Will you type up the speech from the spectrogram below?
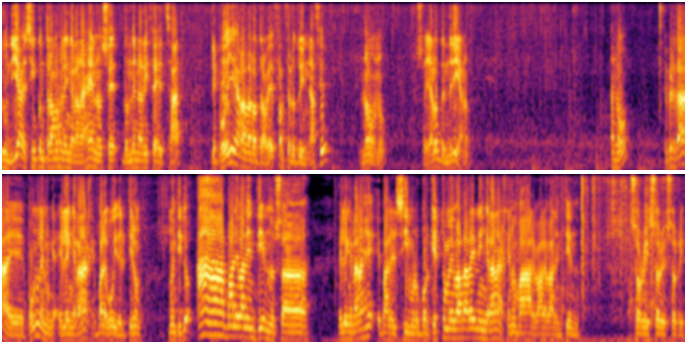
Un día, a ver si encontramos el engranaje No sé dónde narices está. ¿Le puedo llegar a dar otra vez, Fancero tu Ignacio? No, ¿no? O sea, ya lo tendría, ¿no? Ah, ¿no? Es verdad, eh, ponle el engranaje Vale, voy del tirón Un momentito Ah, vale, vale, entiendo O sea, el engranaje eh, Vale, el símbolo Porque esto me va a dar el engranaje, ¿no? Vale, vale, vale, entiendo Sorry, sorry, sorry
